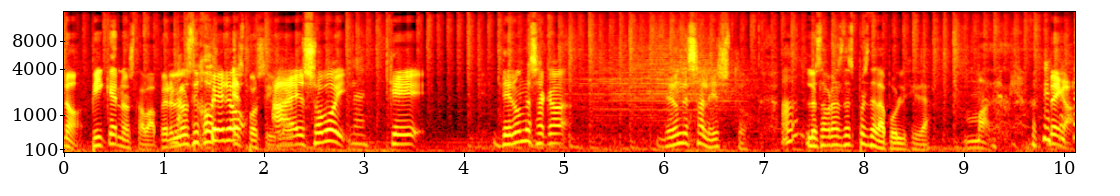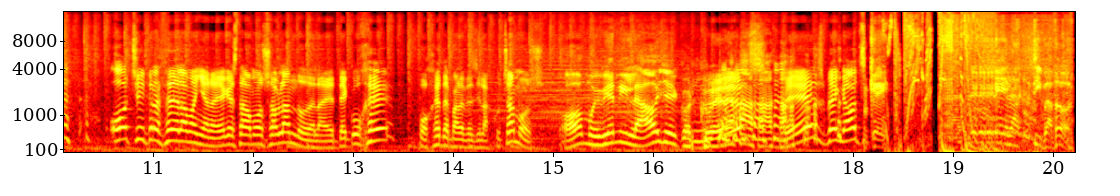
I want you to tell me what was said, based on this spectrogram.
no, Pique no estaba, pero los hijos Pero es posible. a eso voy. Nah. Que. ¿De dónde saca.? ¿De dónde sale esto? Ah, lo sabrás después de la publicidad. Madre mía. Venga, 8 y 13 de la mañana, ya que estábamos hablando de la de TQG, pues ¿qué te parece si la escuchamos? Oh, muy bien, y la oye, ¿Ves? Corcuera. ¿Ves? Venga, 8. ¿Qué? El activador.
